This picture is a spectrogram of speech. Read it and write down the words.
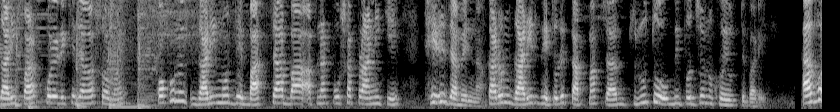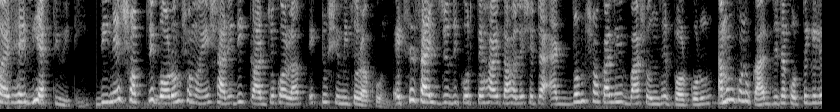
গাড়ি পার্ক করে রেখে যাওয়ার সময় কখনোই গাড়ির মধ্যে বাচ্চা বা আপনার পোষা প্রাণীকে ছেড়ে যাবেন না। কারণ গাড়ির ভেতরের তাপমাত্রা দ্রুত বিপজ্জনক হয়ে উঠতে পারে। অ্যাভয়েড হেভি অ্যাক্টিভিটি দিনের সবচেয়ে গরম সময়ে শারীরিক কার্যকলাপ একটু সীমিত রাখুন। এক্সারসাইজ যদি করতে হয়, তাহলে সেটা একদম সকালে বা সন্ধ্যের পর করুন। এমন কোনো কাজ যেটা করতে গেলে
